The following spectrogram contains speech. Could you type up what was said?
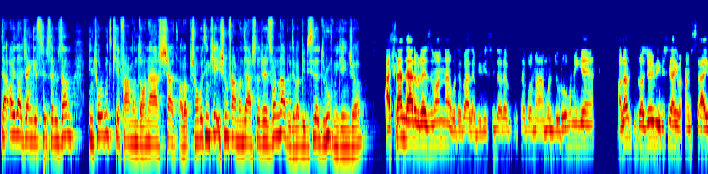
در آیا در جنگ 33 روزم اینطور بود که فرماندهان ارشد حالا شما گفتین که ایشون فرمانده ارشد رضوان نبوده و بی بی سی دروغ میگه اینجا؟ اصلا در رضوان نبوده. بله بی بی سی داره طبق معمول دروغ میگه. حالا راجع به بی بی سی اگه بخوایم سعی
